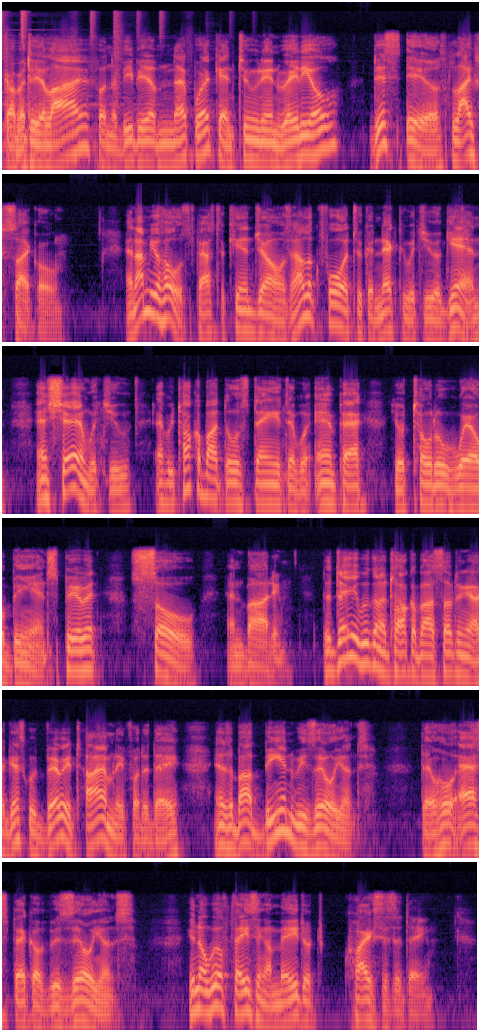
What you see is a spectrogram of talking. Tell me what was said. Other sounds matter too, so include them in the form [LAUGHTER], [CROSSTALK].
Coming to you live from the BBM Network and TuneIn Radio, this is Life Cycle. And I'm your host, Pastor Ken Jones, and I look forward to connecting with you again and sharing with you as we talk about those things that will impact your total well being spirit, soul, and body. Today, we're going to talk about something I guess was very timely for today, and it's about being resilient, the whole aspect of resilience. You know, we're facing a major crisis today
